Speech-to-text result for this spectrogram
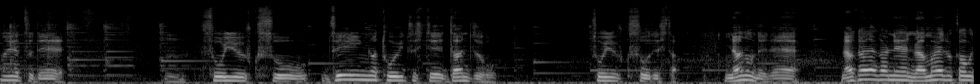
のやつで、うん、そういう服装全員が統一して男女そういう服装でした。なのでねなかなかね名前と顔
